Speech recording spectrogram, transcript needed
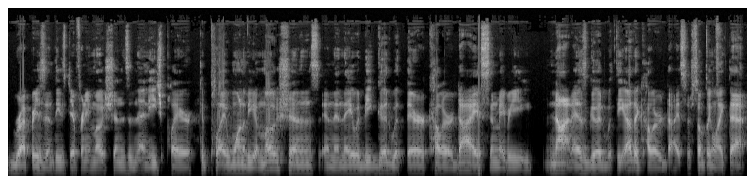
represent these different emotions? And then each player could play one of the emotions, and then they would be good with their colored dice and maybe not as good with the other colored dice or something like that.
